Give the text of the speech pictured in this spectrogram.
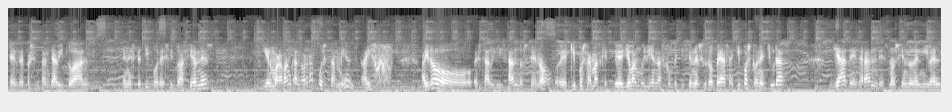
el representante habitual en este tipo de situaciones. Y el Moraván Andorra, pues también, ha ido, ha ido estabilizándose, ¿no? Equipos además que eh, llevan muy bien las competiciones europeas, equipos con hechuras ya de grandes, no siendo del nivel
